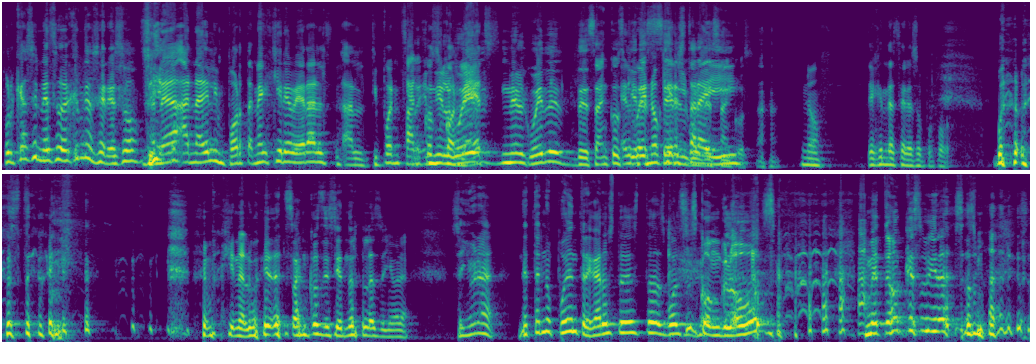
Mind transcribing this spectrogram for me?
¿Por qué hacen eso? Dejen de hacer eso. A, nadie, a nadie le importa. Nadie quiere ver al, al tipo en zancos Ni el con güey, ni el güey de, de Sancos El quiere güey no ser quiere el estar güey de ahí. Ajá. No. Dejen de hacer eso, por favor. Bueno, este güey- Imagina al güey de Sancos diciéndole a la señora: Señora, neta, ¿no puede entregar usted estas bolsas con globos? Me tengo que subir a esas madres.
